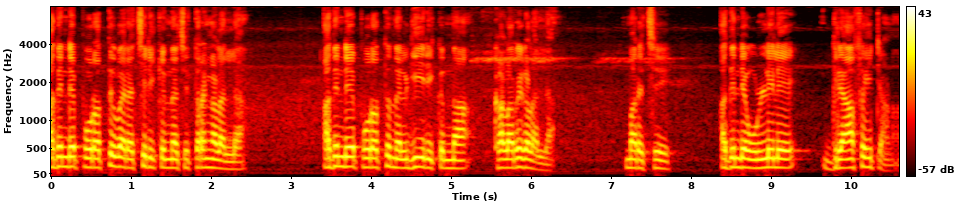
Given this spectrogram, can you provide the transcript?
അതിന്റെ പുറത്ത് വരച്ചിരിക്കുന്ന ചിത്രങ്ങളല്ല അതിന്റെ പുറത്ത് നൽകിയിരിക്കുന്ന കളറുകളല്ല മറിച്ച് അതിന്റെ ഉള്ളിലെ ഗ്രാഫൈറ്റാണ്.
